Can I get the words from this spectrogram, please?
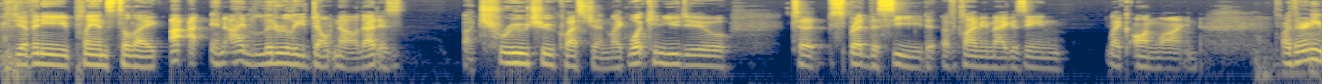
Do you have any plans to like? I, I, and I literally don't know. That is a true true question. Like, what can you do to spread the seed of climbing magazine like online? Are there any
